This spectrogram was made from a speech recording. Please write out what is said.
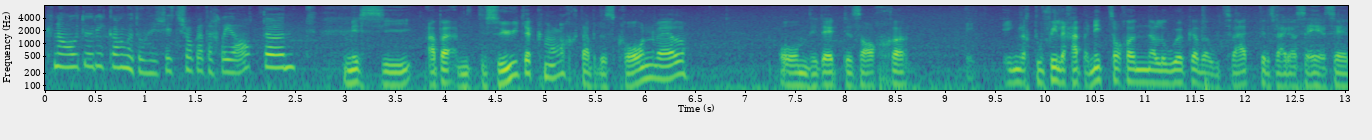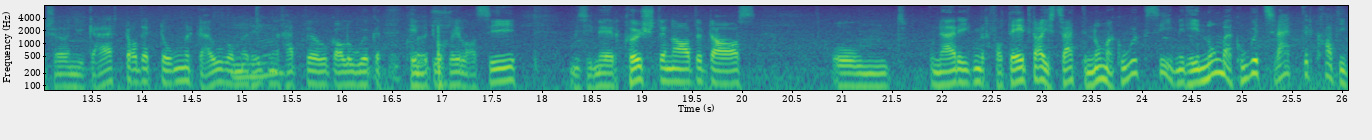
genau durchgegangen? Du hast jetzt schon gerade ein bisschen angetönt. Wir sind eben den Süden gemacht, eben das Cornwall. Und in dort Sachen, eigentlich du vielleicht eben nicht so können schauen, weil das Wetter, es wäre ja sehr, sehr schöne Gärten dort unten, gell, wo wir eigentlich hätten wollen schauen wollen. Die haben wir doch ein bisschen. Wir sind mehr Küsten durch das. Und, und dann eigentlich von dort an war das Wetter nur gut. Gewesen. Wir hatten nur gutes Wetter. Gehabt. Die,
